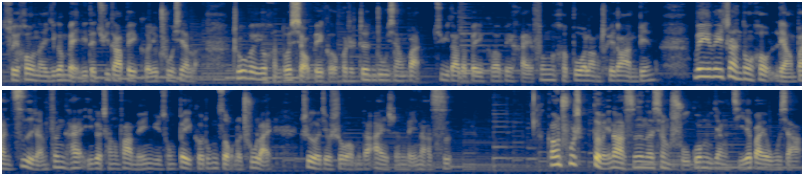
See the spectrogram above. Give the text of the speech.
随后呢，一个美丽的巨大贝壳就出现了，周围有很多小贝壳或者珍珠相伴。巨大的贝壳被海风和波浪吹到岸边，微微颤动后，两半自然分开。一个长发美女从贝壳中走了出来，这就是我们的爱神维纳斯。刚出生的维纳斯呢，像曙光一样洁白无瑕。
